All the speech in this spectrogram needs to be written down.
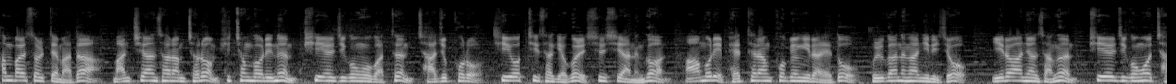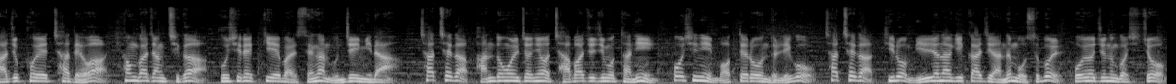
한발쏠 때마다 만취한 사람처럼 휘청거리는 PLG-05 같은 자주포로 TOT 사격을 실시하는 건 아무리 베테랑 포병이라 해도 불가능한 일이죠. 이러한 현상은 PLG-05 자주포의 차대와 현가 장치가 부실했기에 발생한 문제입니다. 차체가 반동을 전혀 잡아주지 못하니 포신이 멋대로 흔들리고 차체가 뒤로 밀려나기까지 하는 모습을 보여주는 것이죠.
